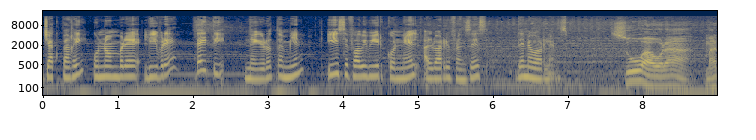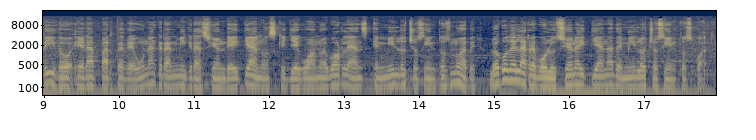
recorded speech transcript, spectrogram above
Jacques Paris, un hombre libre de Haití, negro también, y se fue a vivir con él al barrio francés de Nueva Orleans. Su ahora marido era parte de una gran migración de haitianos que llegó a Nueva Orleans en 1809, luego de la Revolución Haitiana de 1804.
